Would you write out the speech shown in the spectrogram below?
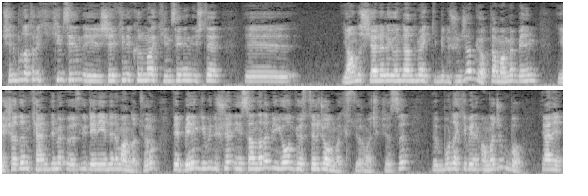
şimdi burada tabii ki kimsenin e, şevkini kırmak, kimsenin işte e, yanlış yerlere yönlendirmek gibi bir düşüncem yok. Tamamen benim yaşadığım kendime özgü deneyimlerimi anlatıyorum ve benim gibi düşünen insanlara bir yol gösterici olmak istiyorum açıkçası. Buradaki benim amacım bu. Yani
